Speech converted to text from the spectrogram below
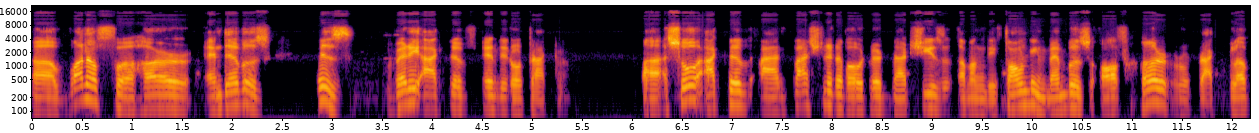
uh, one of uh, her endeavors is very active in the Rotaract. Uh, so active and passionate about it that she is among the founding members of her Rotaract Club,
